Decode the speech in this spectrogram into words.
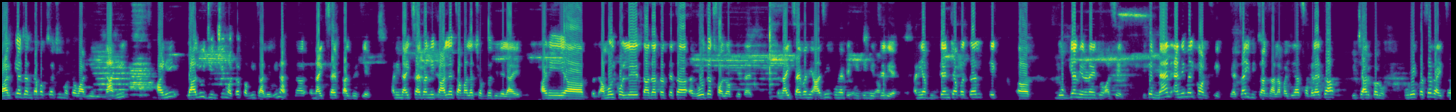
भारतीय जनता पक्षाची मतं वाढलेली नाहीत आणि लालूजींची मतं कमी झालेली नाही ना- नाईक साहेब काल भेटले. आणि नाईक साहेबांनी कालच आम्हाला शब्द दिलेला आहे. आणि अमोल कोल्हे दादा तर त्याचा रोजच फॉलोअप घेत आहेत. नाईक साहेबांनी आजही पुण्यात एक मीटिंग घेतलेली आहे. आणि या बिबट्यांच्या बद्दल एक योग्य निर्णय जो असेल तिथे मॅन अॅनिमल कॉन्फ्लिक्ट याचाही विचार झाला पाहिजे. या सगळ्याचा विचार करून पुढे कसं जायचं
